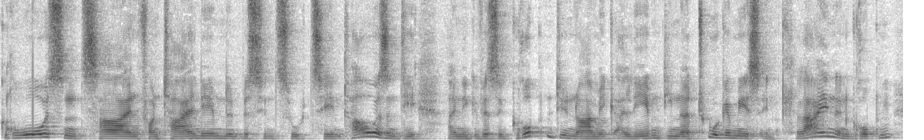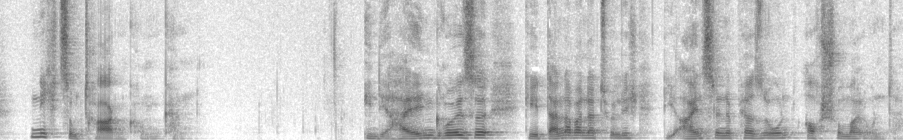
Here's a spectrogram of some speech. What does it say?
großen Zahlen von Teilnehmenden bis hin zu 10.000, die eine gewisse Gruppendynamik erleben, die naturgemäß in kleinen Gruppen nicht zum Tragen kommen kann. In der Hallengröße geht dann aber natürlich die einzelne Person auch schon mal unter.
